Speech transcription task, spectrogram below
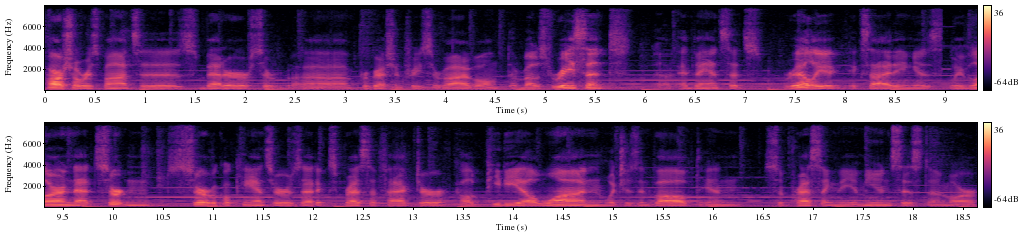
partial responses, better uh, progression free survival. The most recent uh, advance that's really exciting is we've learned that certain cervical cancers that express a factor called PDL1, which is involved in suppressing the immune system or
